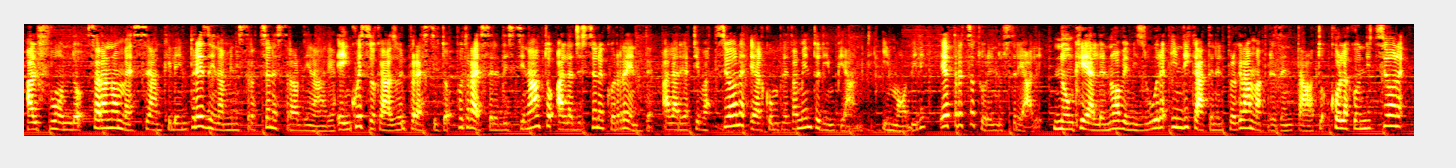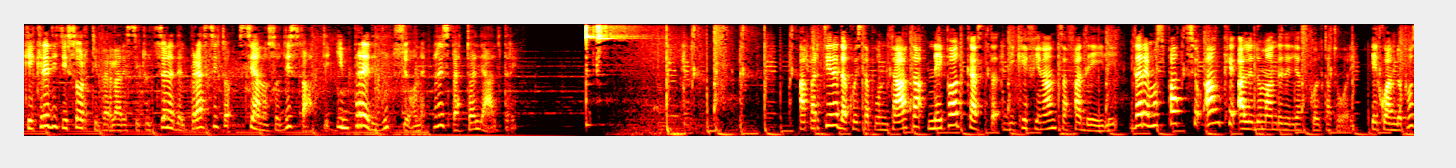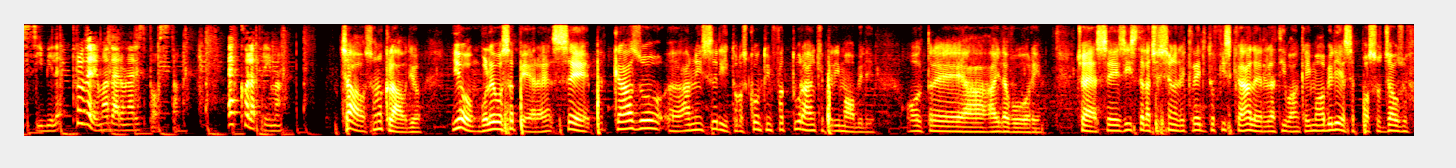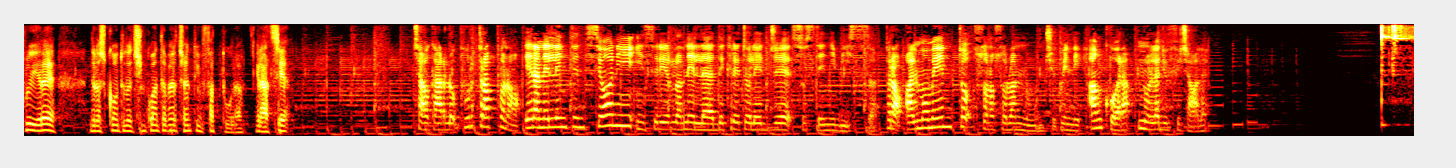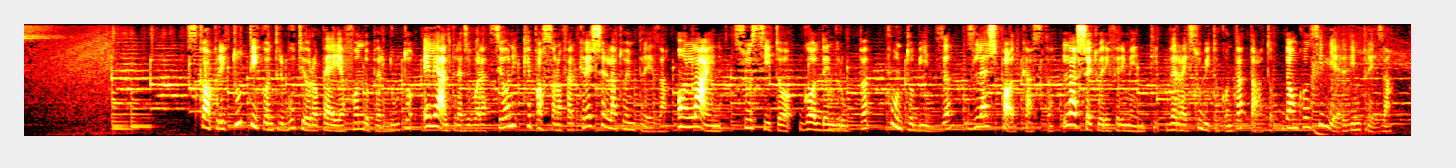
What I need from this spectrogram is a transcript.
Al fondo saranno ammesse anche le imprese in amministrazione straordinaria e in questo caso il prestito potrà essere destinato alla gestione corrente, alla riattivazione e al completamento di impianti, immobili e attrezzature industriali, nonché alle nuove misure indicate nel programma presentato con la condizione che i crediti sorti per la restituzione del prestito siano soddisfatti in prededuzione rispetto agli altri. A partire da questa puntata, nei podcast di Che Finanza fa Daily, daremo spazio anche alle domande degli ascoltatori e quando possibile proveremo a dare una risposta. Ecco la prima. Ciao, sono Claudio. Io volevo sapere se per caso eh, hanno inserito lo sconto in fattura anche per i mobili, oltre a, ai lavori. Cioè se esiste la cessione del credito fiscale relativo anche ai mobili e se posso già usufruire dello sconto del 50% in fattura. Grazie. Ciao Carlo, purtroppo no. Era nelle intenzioni inserirlo nel decreto legge sostegni bis, però al momento sono solo annunci, quindi ancora nulla di ufficiale. Scopri tutti i contributi europei a fondo perduto e le altre agevolazioni che possono far crescere la tua impresa online sul sito goldengroup.biz slash podcast. Lascia i tuoi riferimenti, verrai subito contattato da un consigliere d'impresa.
